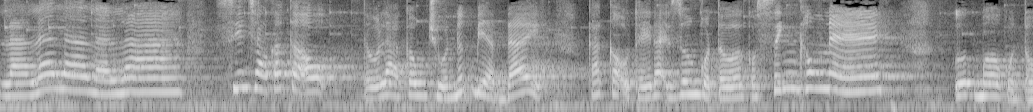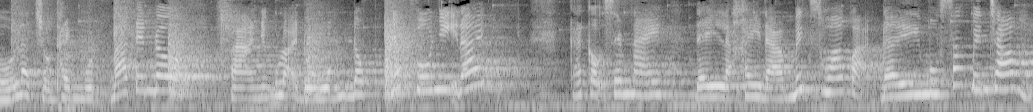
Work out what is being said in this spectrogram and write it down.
La la la la la. Xin chào các cậu. Tớ là công chúa nước biển đây. Các cậu thấy đại dương của tớ có xinh không nè? Ước mơ của tớ là trở thành một bartender Pha những loại đồ uống độc nhất vô nhị đấy. Các cậu xem này, Đây là khay đá mix hoa quả đầy màu sắc bên trong.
